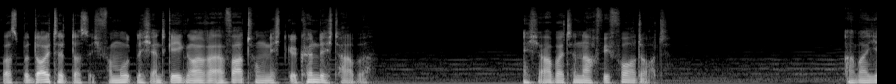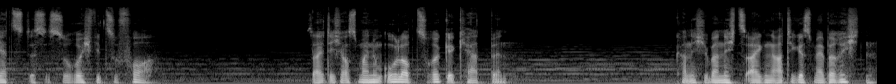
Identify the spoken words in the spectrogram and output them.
was bedeutet, dass ich vermutlich entgegen eurer Erwartungen nicht gekündigt habe. Ich arbeite nach wie vor dort. Aber jetzt ist es so ruhig wie zuvor. Seit ich aus meinem Urlaub zurückgekehrt bin, kann ich über nichts Eigenartiges mehr berichten.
